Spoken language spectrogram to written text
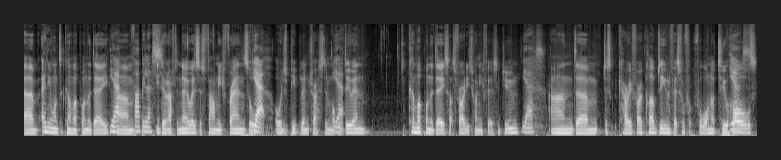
Um, anyone to come up on the day. Yeah, um, fabulous. You don't have to know us, just family, friends, or Yeah. or just people interested in what Yeah. we're doing. Come up on the day, so that's Friday, twenty first of June Yes. and um, just carry for our clubs, even if it's for, for one or two Yes, holes,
